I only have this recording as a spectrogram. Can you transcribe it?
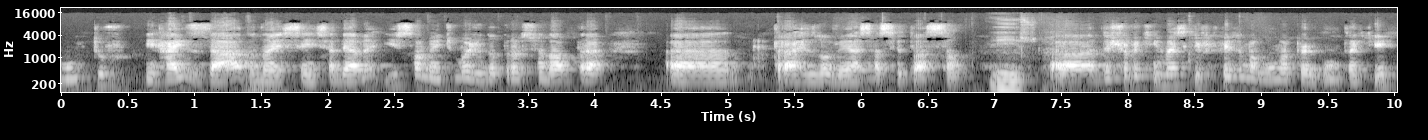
muito enraizado na essência dela e somente uma ajuda profissional para uh, ah, para resolver essa situação. Isso. Uh, deixa eu ver quem mais que fez alguma pergunta aqui.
